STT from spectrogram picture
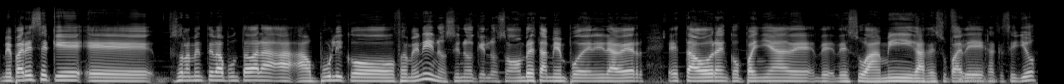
me parece que eh, solamente va apuntado a, a- a un público femenino, sino que los hombres también pueden ir a ver esta obra en compañía de, de- de sus amigas, de su pareja, qué sé yo,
